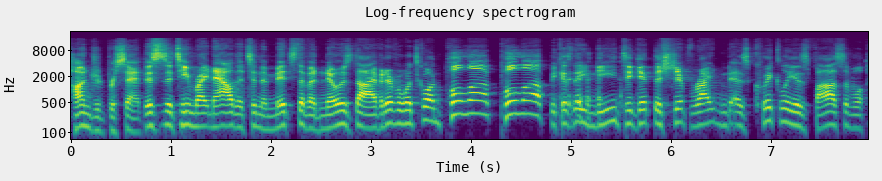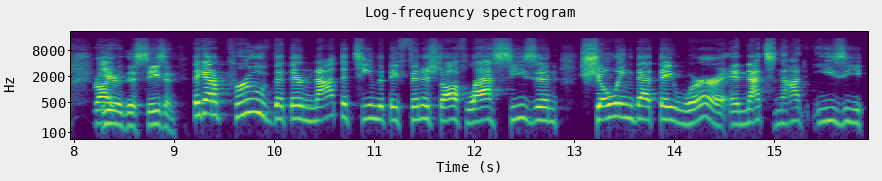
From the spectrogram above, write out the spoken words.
100%. This is a team right now that's in the midst of a nosedive, and everyone's going, pull up, pull up, because they need to get the ship rightened as quickly as possible right. here this season. They got to prove that they're not the team that they finished off last season, showing that they were. And that's not easy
